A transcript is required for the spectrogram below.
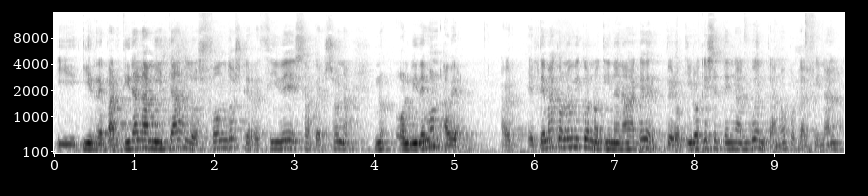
y, repartir a la mitad los fondos que recibe esa persona. Olvidemos, a ver, a ver, el tema económico no tiene nada que ver, pero quiero que se tenga en cuenta, ¿no? Porque al final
